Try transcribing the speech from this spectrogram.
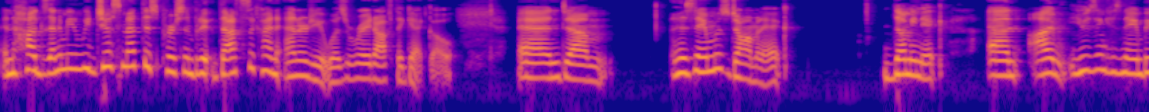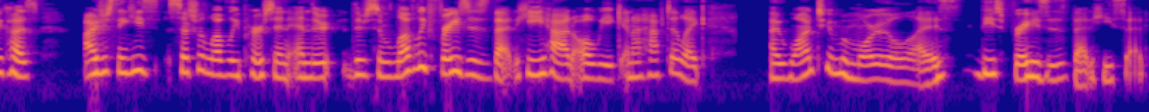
and hugs. And I mean, we just met this person, but it, that's the kind of energy it was right off the get go. And, um, his name was Dominic, Dominic. And I'm using his name because I just think he's such a lovely person. And there, there's some lovely phrases that he had all week. And I have to like, I want to memorialize these phrases that he said.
